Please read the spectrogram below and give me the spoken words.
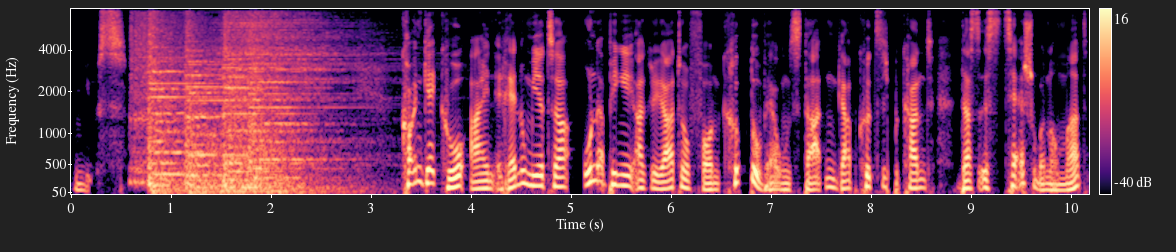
News. CoinGecko, ein renommierter, unabhängiger Aggregator von Kryptowährungsdaten, gab kürzlich bekannt, dass es Zash übernommen hat.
